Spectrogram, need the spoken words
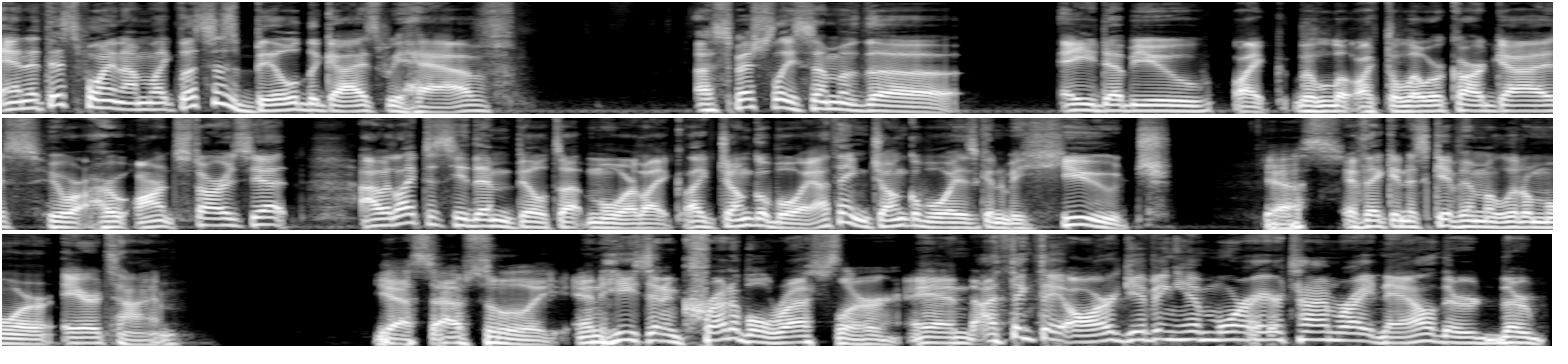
And at this point, I'm like, let's just build the guys we have, especially some of the AEW like the like the lower card guys who are who aren't stars yet. I would like to see them built up more, like like Jungle Boy. I think Jungle Boy is going to be huge. Yes, if they can just give him a little more airtime. Yes, absolutely. And he's an incredible wrestler. And I think they are giving him more airtime right now. They're, they're,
